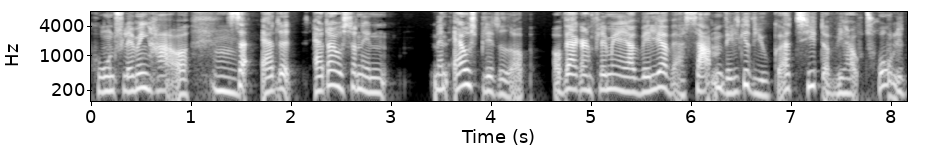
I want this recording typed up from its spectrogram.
kone Flemming har, og mm. så er, det, er der jo sådan en... Man er jo splittet op, og hver gang Flemming og jeg vælger at være sammen, hvilket vi jo gør tit, og vi har utroligt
